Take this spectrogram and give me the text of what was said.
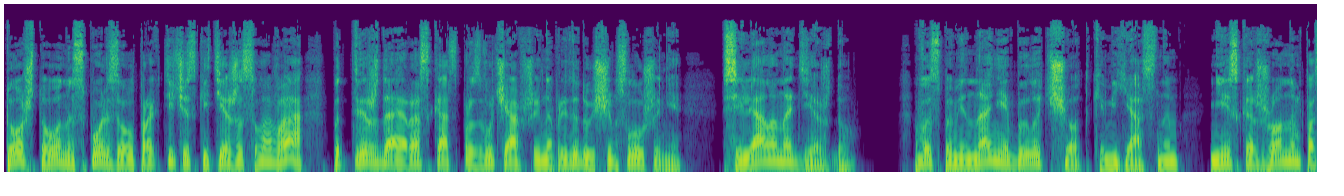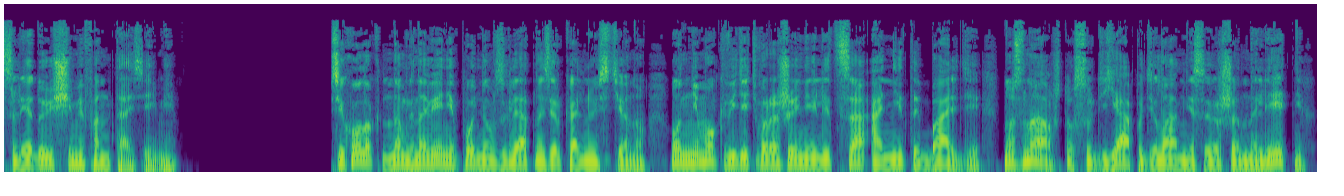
То, что он использовал практически те же слова, подтверждая рассказ, прозвучавший на предыдущем слушании, вселяло надежду. Воспоминание было четким, ясным, не искаженным последующими фантазиями. Психолог на мгновение поднял взгляд на зеркальную стену. Он не мог видеть выражение лица Аниты Бальди, но знал, что судья по делам несовершеннолетних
